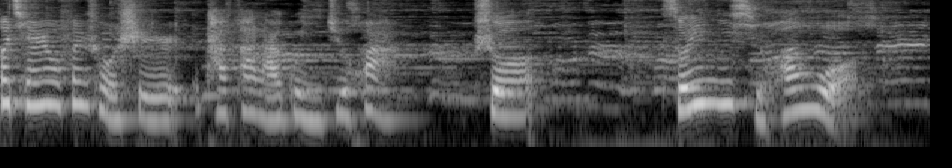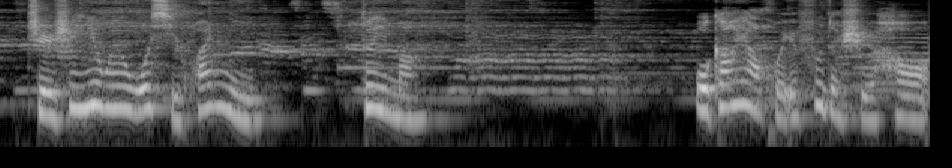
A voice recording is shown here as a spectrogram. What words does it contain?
和前任分手时，他发来过一句话，说：“所以你喜欢我，只是因为我喜欢你，对吗？”我刚要回复的时候，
